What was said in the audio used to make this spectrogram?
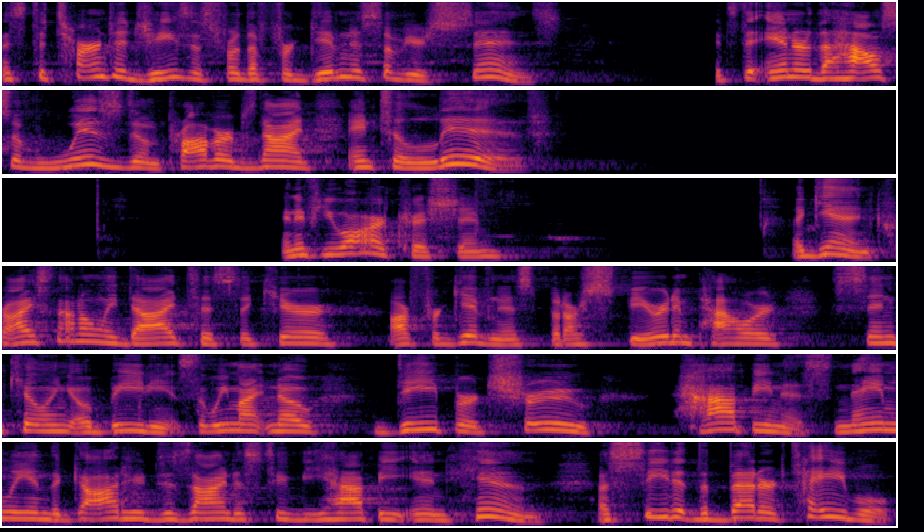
it's to turn to Jesus for the forgiveness of your sins. It's to enter the house of wisdom, Proverbs 9, and to live and if you are a Christian, again, Christ not only died to secure our forgiveness, but our spirit empowered, sin killing obedience, that we might know deeper, true happiness, namely in the God who designed us to be happy in Him, a seat at the better table,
